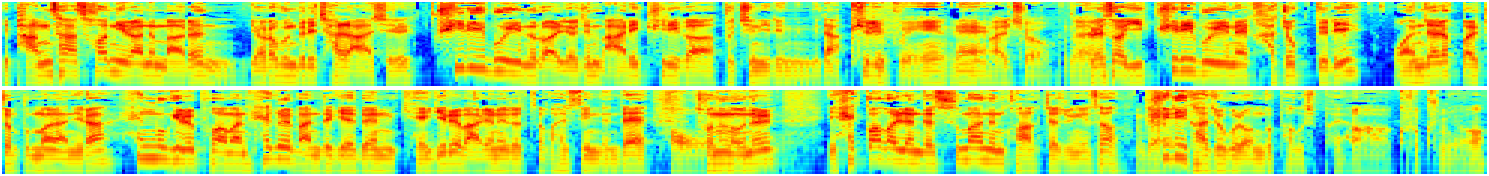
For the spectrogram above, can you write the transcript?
이 방사선이라는 말은 여러분들이 잘 아실 퀴리 부인으로 알려진 마리 퀴리가 붙인 이름입니다. 퀴리 부인. 네. 알죠. 네. 그래서 이 퀴리 부인의 가족들이 원자력 발전뿐만 아니라 핵무기를 포함한 핵을 만들게 된 계기를 마련해줬다고 할 수 있는데 오. 저는 오늘 이 핵과 관련된 수많은 과학자 중에서 네. 퀴리 가족을 언급하고 싶어요. 아 그렇군요.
